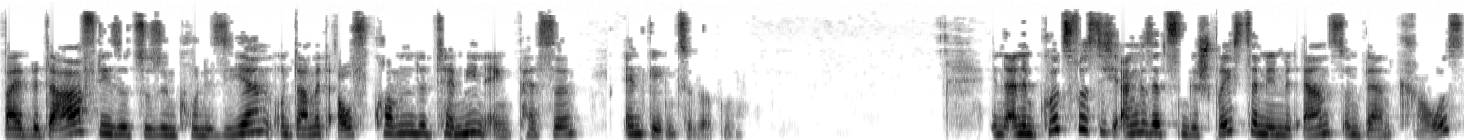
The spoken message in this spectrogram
bei Bedarf diese zu synchronisieren und damit aufkommende Terminengpässe entgegenzuwirken. In einem kurzfristig angesetzten Gesprächstermin mit Ernst und Bernd Kraus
